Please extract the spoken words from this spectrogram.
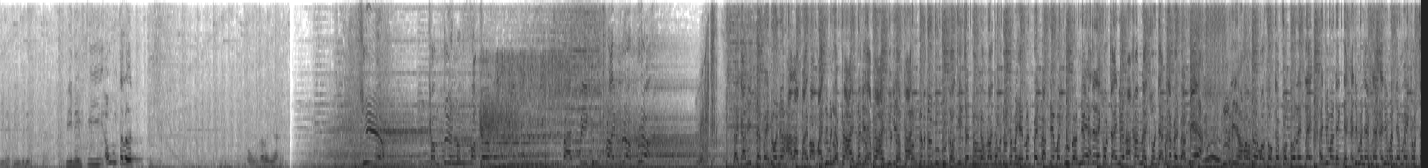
ฟรีในฟรีไปดิฟรีในฟรีเอ้าตะเลิดโอ้ตะเลิดเนี่ยเชี่ยคำเตือนมาฟักเกอร์18ปีขึ้นไปเบ้อเบ้อรายการนี้เต็มไปด้วยเนื้อหาหลากหลายมากมายที่มันหยาบคายนั่นก็หยาบคายนี่ก็หยาบคายแล้วไปตื่นคุณคุณก่อนที่จะดูกับเราถ้ามันดูถ้ามันเห็นมันเป็นแบบเนี้ยมันพูดแบบเนี้ยก็จะได้เข้าใจเนื้อหาข้างในส่วนใหญ่มันก็เป็นแบบเนี้ย ทำมาเพื่อบอกสบกับคนตัวเล็กๆไอ้ที่มันเด็กๆไอ้ที่มันยังเล็กไอ้ที่มันยังไม่เข้าใจ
